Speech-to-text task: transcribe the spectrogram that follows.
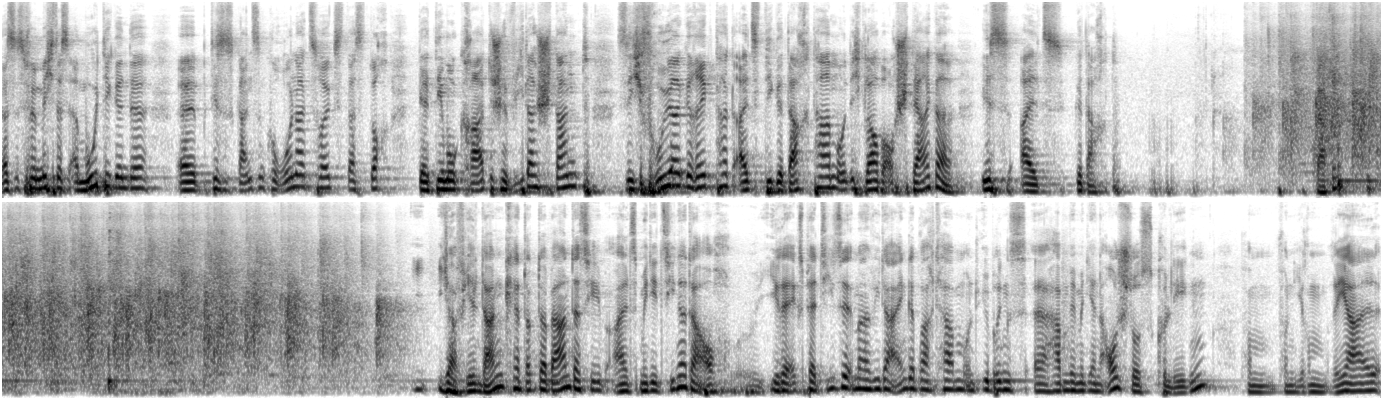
Das ist für mich das Ermutigende äh, dieses ganzen Corona-Zeugs, dass doch der demokratische Widerstand sich früher geregt hat, als die gedacht haben und ich glaube auch stärker ist als gedacht. Danke. Ja, vielen Dank, Herr Dr. Bernd, dass Sie als Mediziner da auch Ihre Expertise immer wieder eingebracht haben. Und übrigens äh, haben wir mit Ihren Ausschusskollegen vom, von Ihrem real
